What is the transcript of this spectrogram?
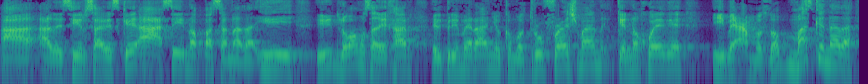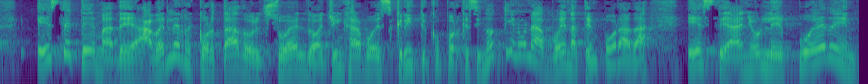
a, decir, ¿sabes qué? Ah, sí, no pasa nada. Y, y, lo vamos a dejar el primer año como true freshman, que no juegue y veamos, ¿no? Más que nada, este tema de haberle recortado el sueldo a Jim Harbaugh es crítico, porque si no tiene una buena temporada, este año le pueden,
